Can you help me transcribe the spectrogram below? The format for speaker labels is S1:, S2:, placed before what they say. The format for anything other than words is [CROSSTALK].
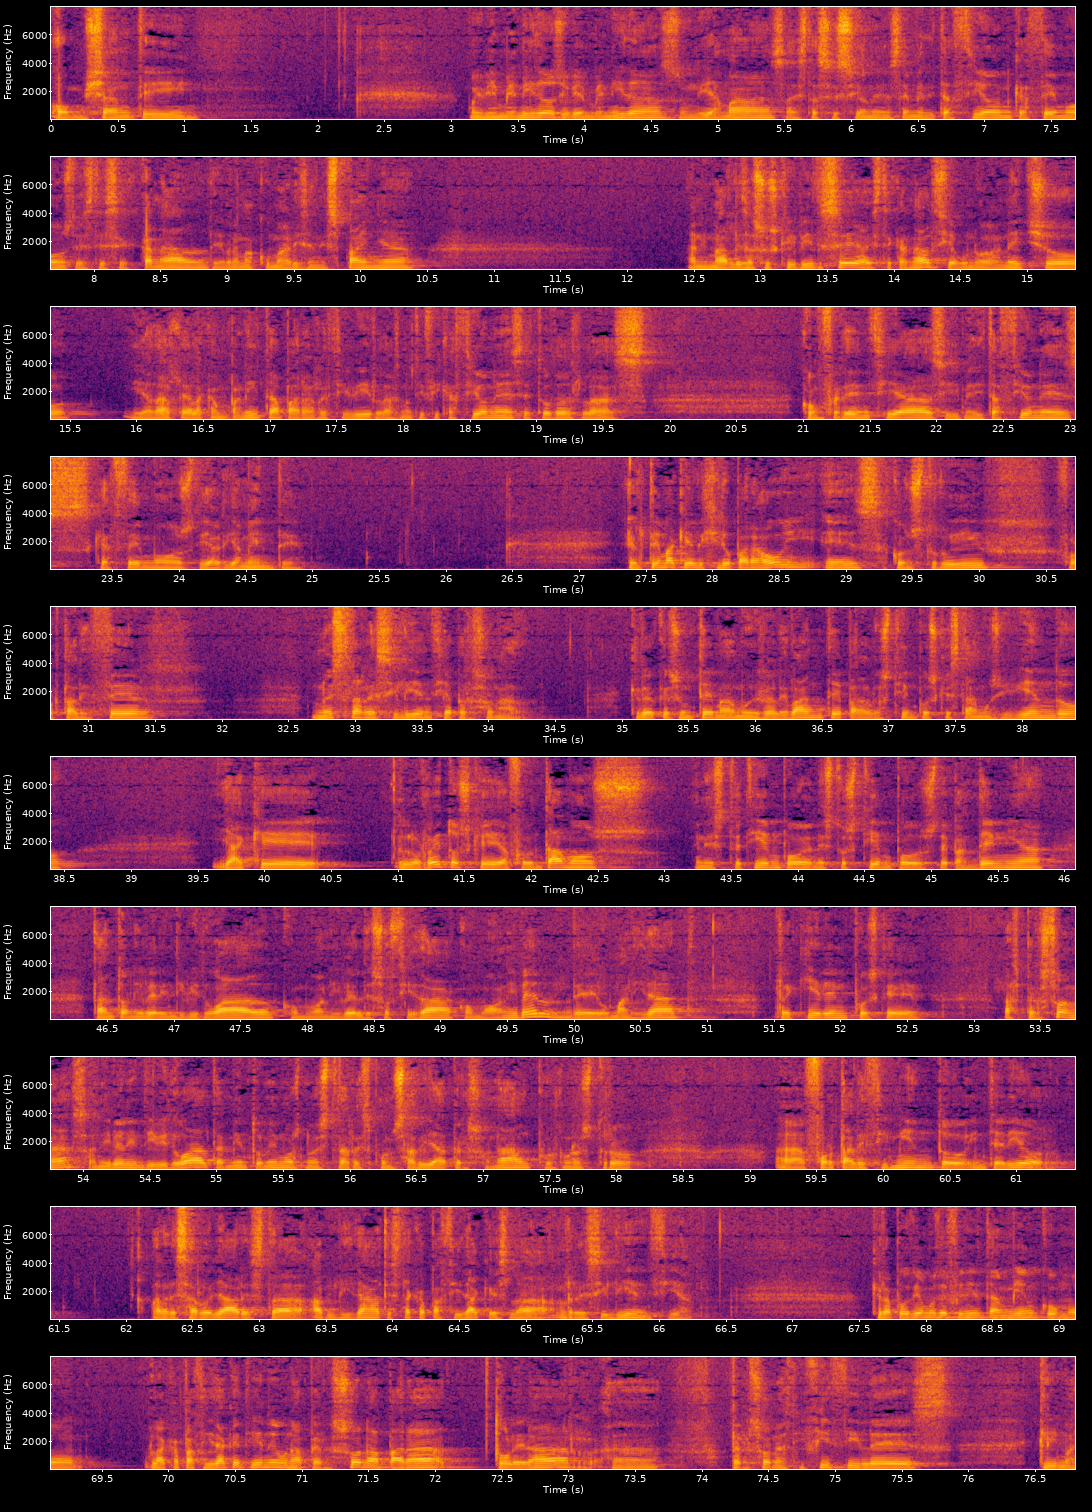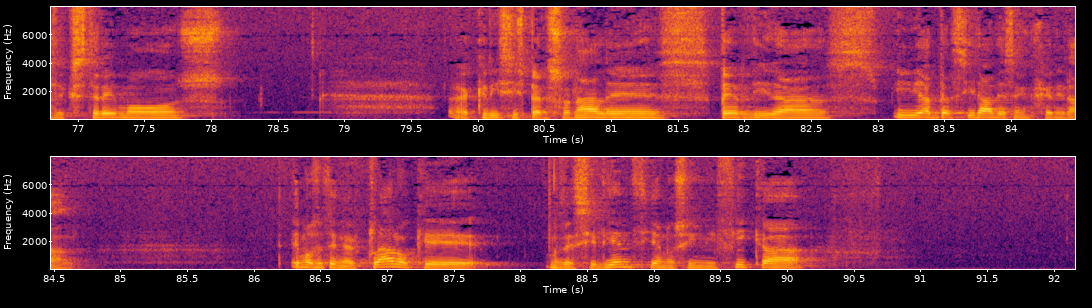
S1: Om Shanti. Muy bienvenidos y bienvenidas un día más a estas sesiones de meditación que hacemos desde ese canal de Brahma Kumaris en España. Animarles a suscribirse a este canal si aún no lo han hecho y a darle a la campanita para recibir las notificaciones de todas las conferencias y meditaciones que hacemos diariamente. El tema que he elegido para hoy es construir, fortalecer nuestra resiliencia personal. Creo que es un tema muy relevante para los tiempos que estamos viviendo, ya que los retos que afrontamos en este tiempo, en estos tiempos de pandemia, tanto a nivel individual como a nivel de sociedad, como a nivel de humanidad, requieren pues que las personas a nivel individual también tomemos nuestra responsabilidad personal por nuestro uh, fortalecimiento interior para desarrollar esta habilidad, esta capacidad que es la resiliencia, que la podríamos definir también como la capacidad que tiene una persona para tolerar uh, personas difíciles, climas extremos, uh, crisis personales, pérdidas, y adversidades en general. Hemos de tener claro que resiliencia no significa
